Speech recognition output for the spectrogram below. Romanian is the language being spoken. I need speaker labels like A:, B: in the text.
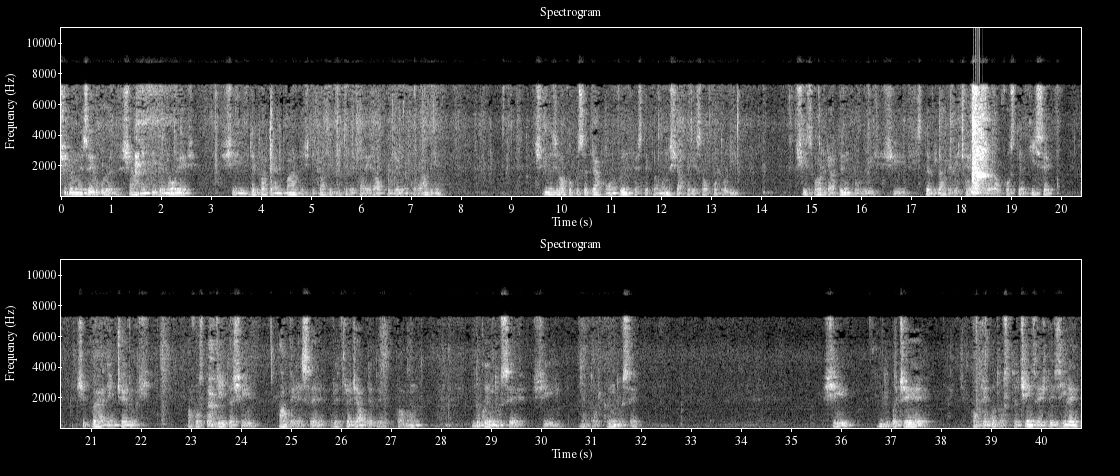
A: Și Dumnezeu și-a amintit de noi și de toate animalele și de toate vitele care erau cu el în corabie. Și Dumnezeu a făcut să treacă un vânt peste pământ și apele s-au potolit și izvoarele adâncului și stăvilarele cerurilor au fost închise și ploaia din ceruri a fost oprită și apele se retrăgeau de pe pământ, ducându-se și întorcându-se. Și după ce au trecut 150 de zile,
